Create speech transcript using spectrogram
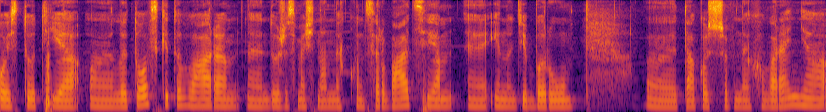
Ось тут є е, литовські товари, е, дуже смачна в них консервація, е, іноді беру. Також в них варення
